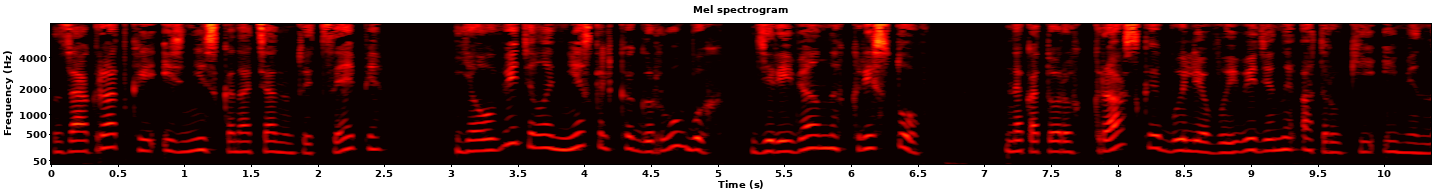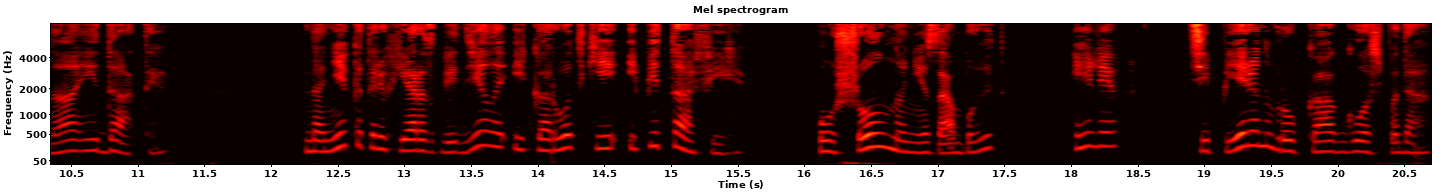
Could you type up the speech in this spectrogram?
за оградкой из низко натянутой цепи, я увидела несколько грубых деревянных крестов, на которых краской были выведены от руки имена и даты. На некоторых я разглядела и короткие эпитафии «Ушел, но не забыт» или «Теперь он в руках Господа».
